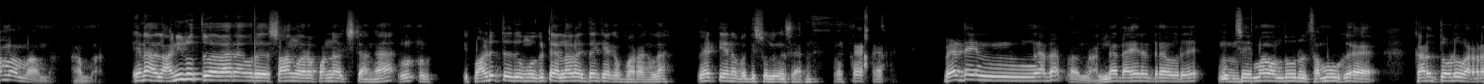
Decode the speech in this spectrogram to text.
ஆமாம் ஆமாம் ஆமாம் ஆமாம் ஏன்னா அதுல அனிருத் வேற ஒரு சாங் வேற பண்ண வச்சுட்டாங்க. இப்போ அடுத்தது உங்ககிட்ட எல்லாரும் இதான் கேட்க போறாங்களா வேட்டையனை பத்தி சொல்லுங்க சார். வேட்டையன் அதான் நல்ல டைரக்டர் அவரு. நிச்சயமா வந்து ஒரு சமூக கருத்தோடு வர்ற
